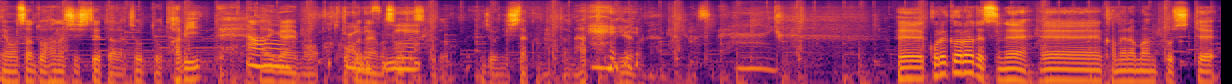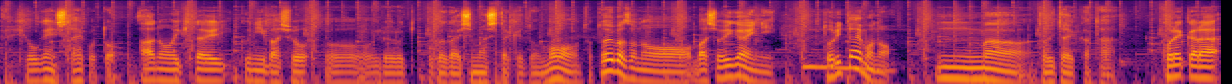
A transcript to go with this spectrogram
山本さんとお話ししてたらちょっと旅海外も国内もそうですけど非常にしたくなったなというのがありますね。はいえーこれからですね、えーカメラマンとして表現したいことあの行きたい国場所おいろいろお伺いしましたけども例えばその場所以外に撮りたいものうんまあ撮りたい方これから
